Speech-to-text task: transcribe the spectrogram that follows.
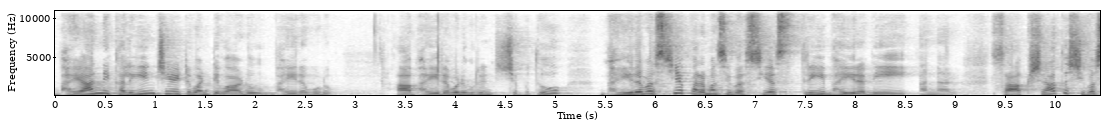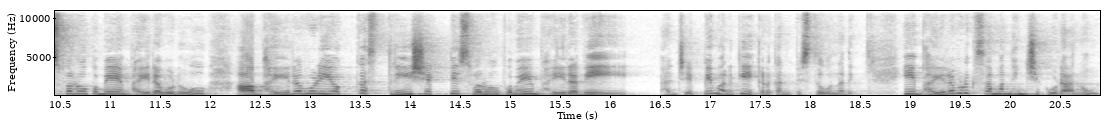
భయాన్ని కలిగించేటువంటి వాడు భైరవుడు. ఆ భైరవుడి గురించి చెబుతూ భైరవస్య పరమశివస్య స్త్రీ భైరవి అన్నారు. సాక్షాత్ శివస్వరూపమే భైరవుడు ఆ భైరవుడి యొక్క స్త్రీ శక్తి స్వరూపమే భైరవి అని చెప్పి మనకి ఇక్కడ కనిపిస్తూ ఉన్నది. ఈ భైరవుడికి సంబంధించి కూడాను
